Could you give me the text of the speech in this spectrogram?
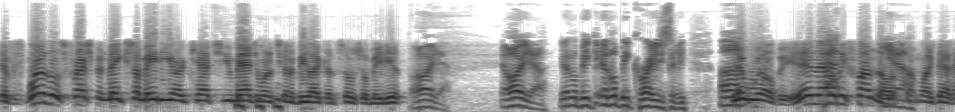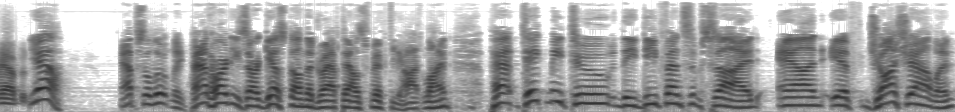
if one of those freshmen makes some 80 yard catch, you imagine what it's going to be like on social media. Oh yeah. Oh yeah, it'll be it'll be crazy. Uh, it will be, and that'll be fun though yeah. if something like that happens. Yeah, absolutely. Pat Hardy's our guest on the Draft House 50 hotline. Pat, take me to the defensive side, and if Josh Allen,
